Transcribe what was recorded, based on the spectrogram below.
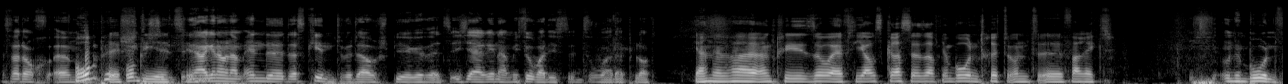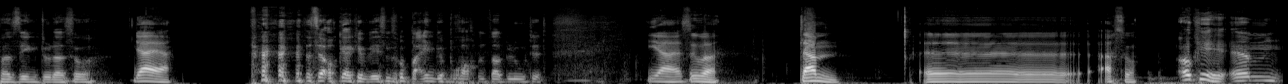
das war doch, ähm. Rumpelstilzchen. Ja, genau, und am Ende das Kind wird da aufs Spiel gesetzt. Ich erinnere mich, so war, die, so war der Plot. Ja, und dann war er irgendwie so heftig ausgerastet, dass er auf den Boden tritt und äh, verreckt. Und im Boden versinkt oder so. Ja, ja. das ist ja auch geil gewesen, so Bein gebrochen, verblutet. Ja, super. Dann. Äh. Ach so. Okay, ähm,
